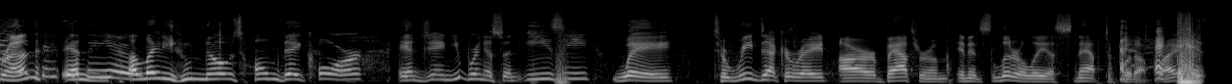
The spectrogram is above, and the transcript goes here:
friend and a lady who knows home decor. And Jane, you bring us an easy way to redecorate our bathroom, and it's literally a snap to put up, right?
